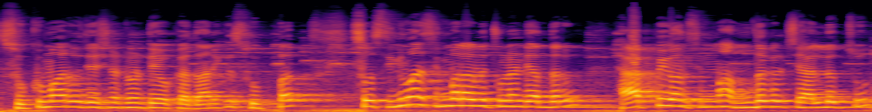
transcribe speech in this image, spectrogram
సుకుమార్ చేసినటువంటి ఒక దానికి సూపర్. సో సినిమా సినిమాలాగానే చూడండి అందరూ. హ్యాపీగా ఉంది సినిమా అందరు కలిసి వెళ్ళొచ్చు.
